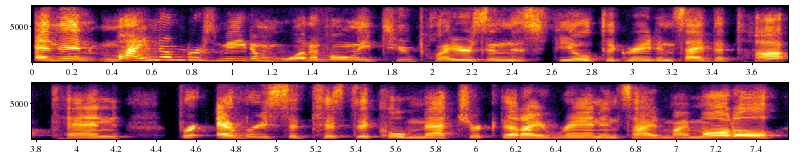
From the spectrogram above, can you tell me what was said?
And then my numbers made him one of only two players in this field to grade inside the top 10 for every statistical metric that I ran inside my model.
